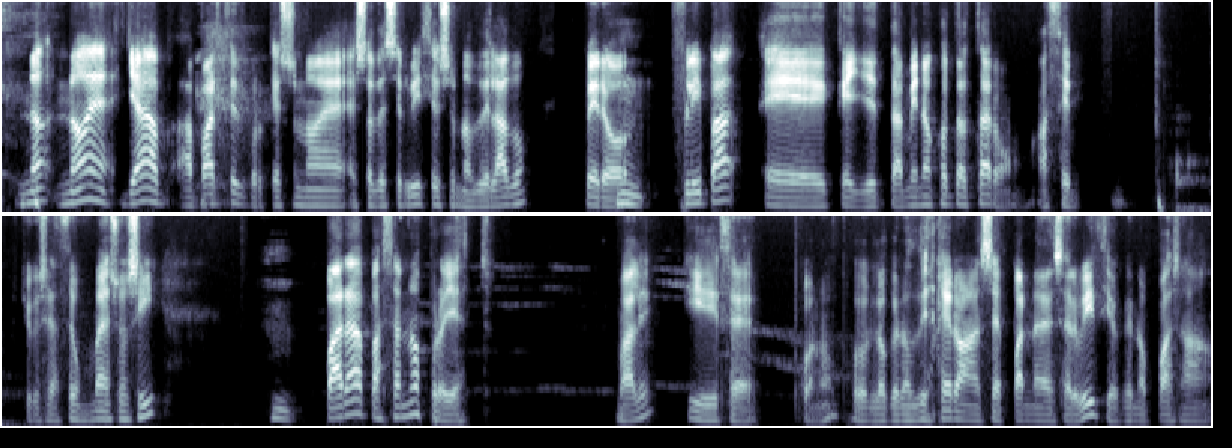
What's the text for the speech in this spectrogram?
No, no es, ya aparte, porque eso no es, eso de servicio, eso no es de lado, pero mm. flipa eh, que también nos contactaron hace, yo que sé, hace un mes o así, mm. para pasarnos proyectos, ¿vale? Y dice, bueno, pues lo que nos dijeron al ser partner de servicio, que nos pasan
